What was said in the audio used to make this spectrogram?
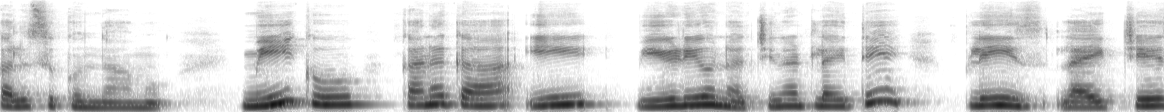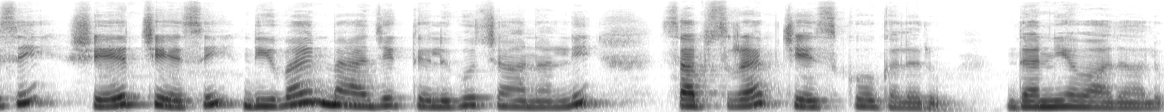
కలుసుకుందాము. మీకు కనుక ఈ వీడియో నచ్చినట్లయితే ప్లీజ్ లైక్ చేసి షేర్ చేసి డివైన్ మ్యాజిక్ తెలుగు ఛానల్ని సబ్స్క్రైబ్ చేసుకోగలరు. ధన్యవాదాలు.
